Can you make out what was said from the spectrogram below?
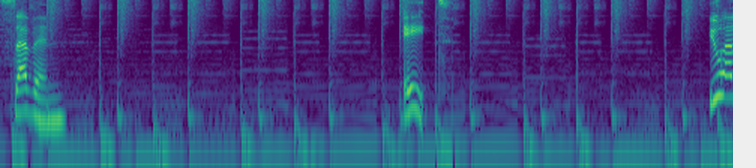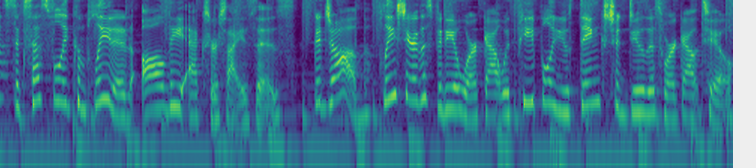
seven, eight. You have successfully completed all the exercises. Good job! Please share this video workout with people you think should do this workout too.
